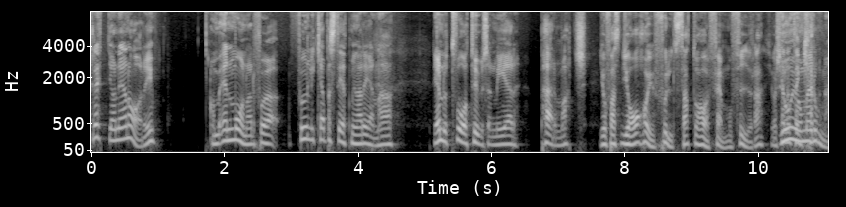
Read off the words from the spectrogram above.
30 januari, om en månad får jag full kapacitet min arena. Det är ändå 2000 mer per match. Jo fast jag har ju fullsatt och har 5 och 4. Jag känner inte en krona.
